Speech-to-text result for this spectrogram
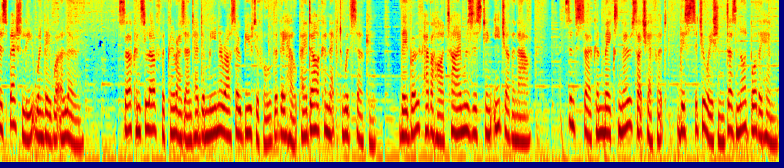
especially when they were alone. Serkan's love for Kiraz and her demeanor are so beautiful that they help Eda connect with Serkan. They both have a hard time resisting each other now. Since Serkan makes no such effort, this situation does not bother him.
